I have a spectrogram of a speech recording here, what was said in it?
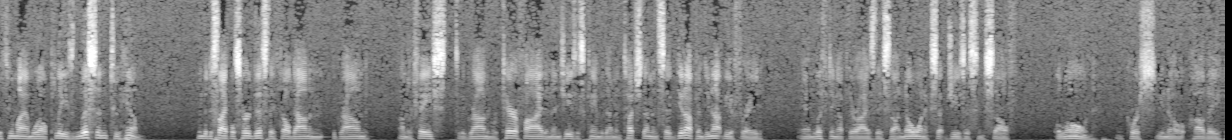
with whom I am well pleased. Listen to him. When the disciples heard this, they fell down on the ground, on their face to the ground, and were terrified. And then Jesus came to them and touched them and said, Get up and do not be afraid. And lifting up their eyes, they saw no one except Jesus himself alone. And of course, you know how they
